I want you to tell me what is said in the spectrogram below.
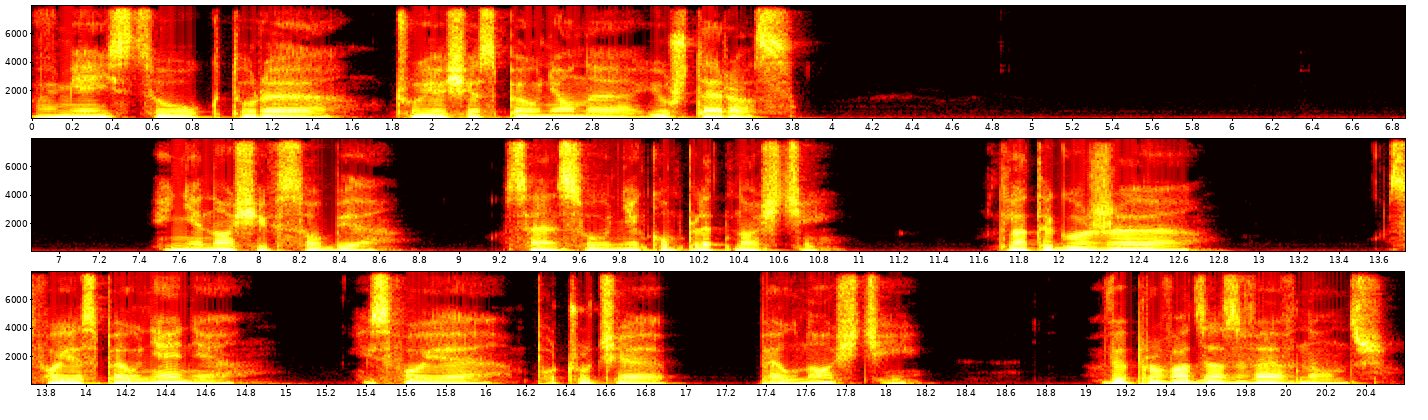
W miejscu, które czuje się spełnione już teraz i nie nosi w sobie sensu niekompletności dlatego że swoje spełnienie i swoje poczucie pełności wyprowadza z wewnątrz.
